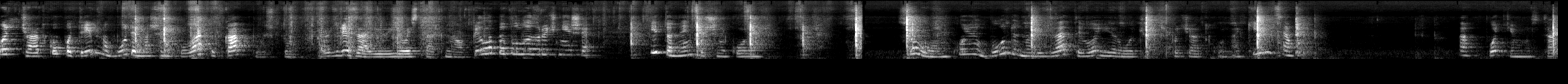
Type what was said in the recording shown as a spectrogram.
Спочатку потрібно буде нашинкувати капусту. Розрізаю її ось так навпіл, аби було зручніше, і тоненько шинкую. Соломкою буду нарізати огірочок. Спочатку на кільця, а потім ось так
